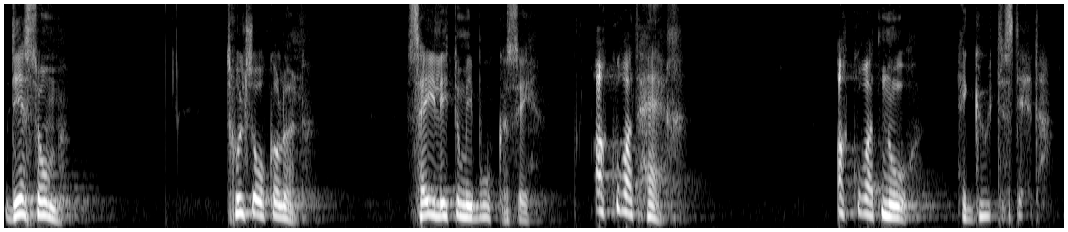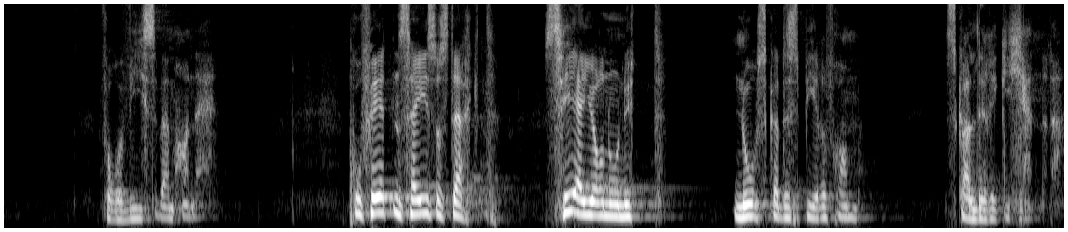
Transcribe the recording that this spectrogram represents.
det som Truls Åkerlund sier litt om i boka si. Akkurat her, akkurat nå, er Gud til stede for å vise hvem han er. Profeten sier så sterkt, 'Se, jeg gjør noe nytt. Nå skal det spire fram. Skal dere ikke kjenne det?'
